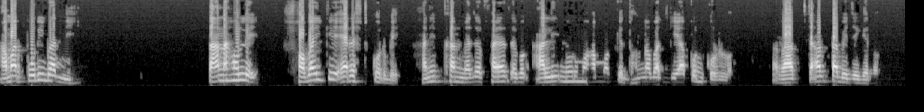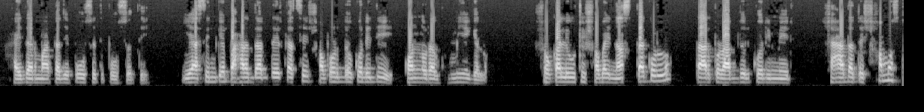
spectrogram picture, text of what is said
আমার পরিবার নেই। তা না হলে সবাইকে অ্যারেস্ট করবে। হানিফ খান, মেজর ফায়াজ এবং আলী নূর মোহাম্মদকে ধন্যবাদ জ্ঞাপন করল। রাত চারটা বেজে গেল। হায়দার মার্কাজে পৌঁছতে পৌঁছতে ইয়াসিনকে পাহাড়দারদের কাছে সপর্দ করে দিয়ে অন্যরা ঘুমিয়ে গেল। সকালে উঠে সবাই নাস্তা করল, তারপর আব্দুল করিমের শাহাদাতের সমস্ত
